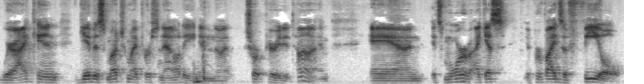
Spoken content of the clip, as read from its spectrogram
where I can give as much of my personality in a short period of time. And it's more, I guess, it provides a feel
